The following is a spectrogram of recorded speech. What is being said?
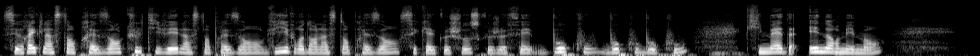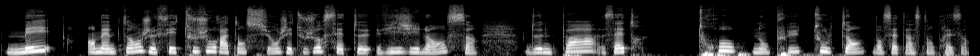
c'est vrai que l'instant présent, cultiver l'instant présent, vivre dans l'instant présent, c'est quelque chose que je fais beaucoup, beaucoup, beaucoup, qui m'aide énormément. Mais en même temps, je fais toujours attention, j'ai toujours cette vigilance de ne pas être trop non plus tout le temps dans cet instant présent.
